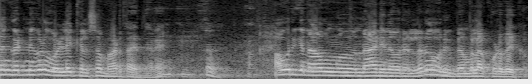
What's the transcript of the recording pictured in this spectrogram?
ಸಂಘಟನೆಗಳು ಒಳ್ಳೆ ಕೆಲಸ ಮಾಡ್ತಾ ಇದ್ದಾರೆ. ಅವರಿಗೆ ನಾವು ನಾಡಿನವರೆಲ್ಲರೂ ಅವ್ರಿಗೆ ಬೆಂಬಲ ಕೊಡಬೇಕು.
